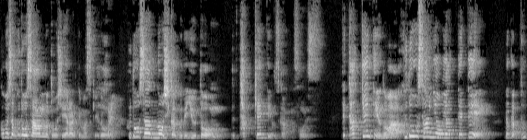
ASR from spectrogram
小林さん不動産の投資やられてますけど、はい。不動産の資格で言うと、うん。宅建っていうんですか？そうです。で、宅建っていうのは不動産屋をやってて、なんか物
